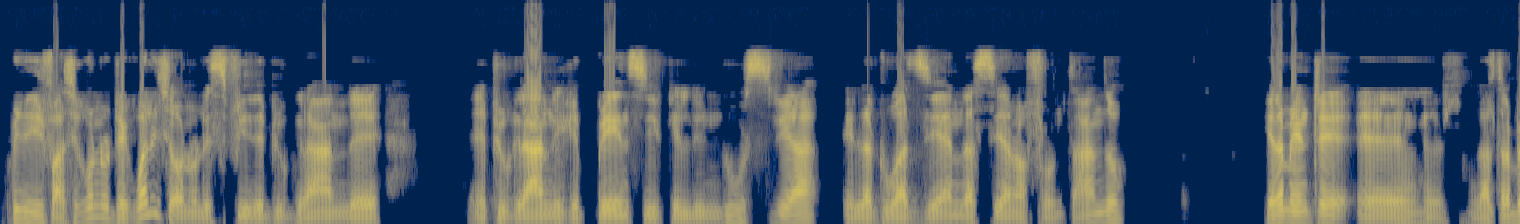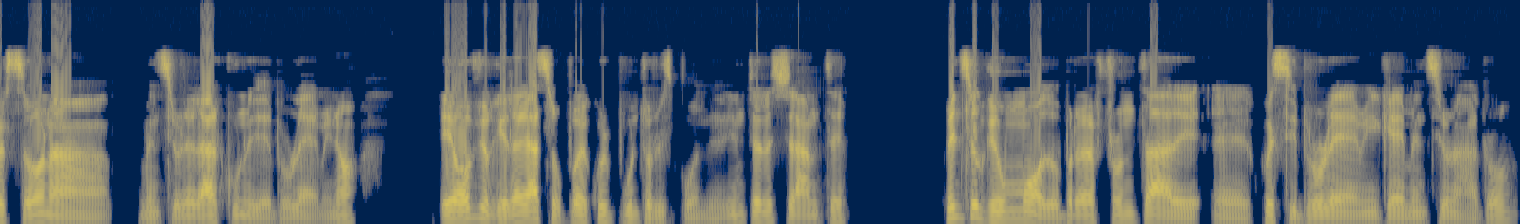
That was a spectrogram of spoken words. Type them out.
Quindi gli fa, secondo te, quali sono le sfide più grandi, eh, più grandi che pensi che l'industria e la tua azienda stiano affrontando? Chiaramente eh, l'altra persona menzionerà alcuni dei problemi, no? È ovvio che il ragazzo poi a quel punto risponde: Interessante. Penso che un modo per affrontare eh, questi problemi che hai menzionato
